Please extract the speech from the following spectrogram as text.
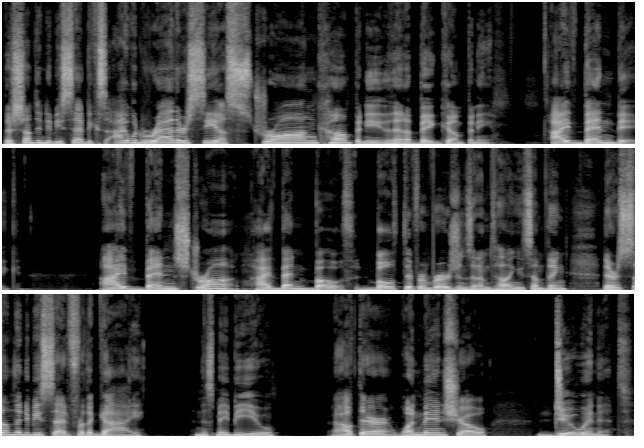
There's something to be said because I would rather see a strong company than a big company. I've been big. I've been strong. I've been both, both different versions. And I'm telling you something, there's something to be said for the guy, and this may be you, out there, one man show, doing it,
